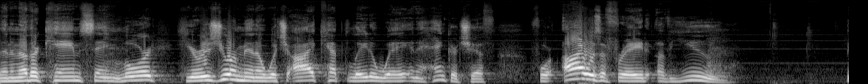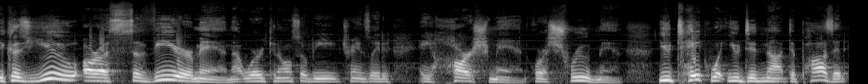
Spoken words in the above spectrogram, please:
Then another came, saying, Lord, here is your mina, which I kept laid away in a handkerchief, for I was afraid of you because you are a severe man. That word can also be translated a harsh man or a shrewd man. You take what you did not deposit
